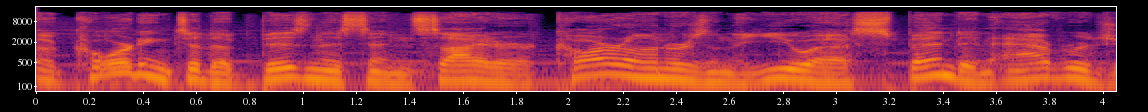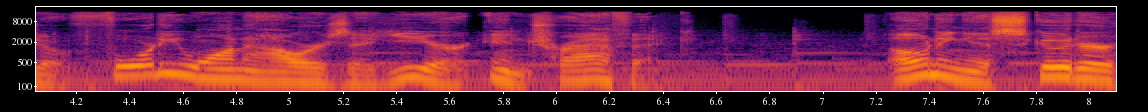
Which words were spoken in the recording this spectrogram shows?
According to the Business Insider, car owners in the U.S. spend an average of 41 hours a year in traffic. Owning a scooter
